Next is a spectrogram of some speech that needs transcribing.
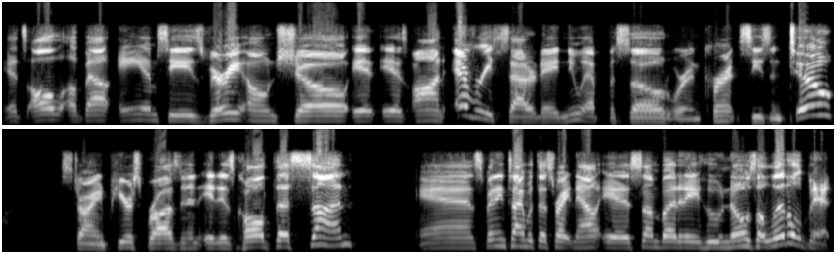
It's all about AMC's very own show. It is on every Saturday, new episode. We're in current season two, starring Pierce Brosnan. It is called The Son and spending time with us right now is somebody who knows a little bit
